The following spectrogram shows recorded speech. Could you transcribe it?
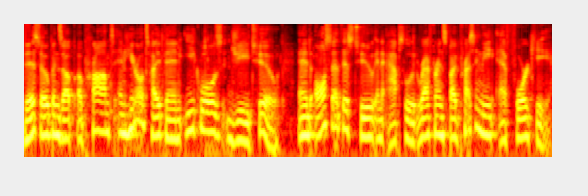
This opens up a prompt and here I'll type in equals G2 and I'll set this to an absolute reference by pressing the F4 key.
